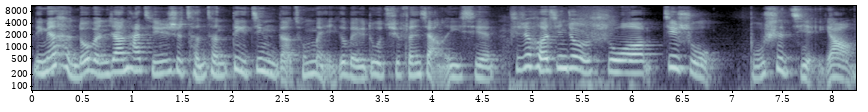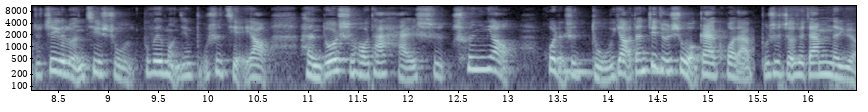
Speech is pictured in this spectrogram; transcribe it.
里面很多文章它其实是层层递进的，从每一个维度去分享了一些。其实核心就是说技术。不是解药，就这一轮技术突飞猛进不是解药，很多时候它还是春药。或者是毒药，但这就是我概括的，不是哲学家们的原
